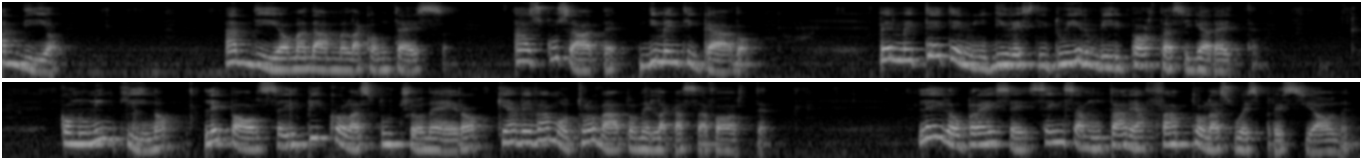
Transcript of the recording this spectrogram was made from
Addio. Addio, madame la contessa. Ah, scusate, dimenticavo. Permettetemi di restituirvi il portasigarette. Con un inchino le porse il piccolo astuccio nero che avevamo trovato nella cassaforte. Lei lo prese senza mutare affatto la sua espressione.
